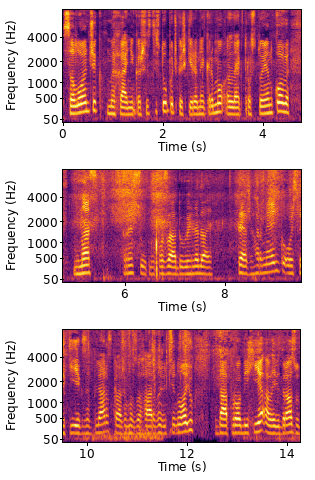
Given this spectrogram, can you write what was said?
салончик, механіка шестиступочка, шкіряне кермо, електростоянкове. В нас присутній. Позаду виглядає теж гарненько. Ось такий екземпляр, скажімо, за гарною ціною. Да, пробіг є, але відразу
